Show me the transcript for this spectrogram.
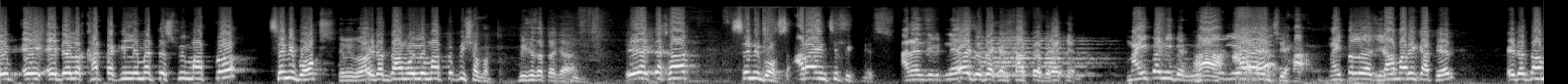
এই এই হলো খাটটা কিনলে ম্যাট্রেস ফ্রি মাত্র সেমি বক্স এটার দাম হইল মাত্র বিশ হাজার টাকা। বিশ হাজার টাকা। এই একটা খাট সেমি বক্স আড়াই ইঞ্চি ফিটনেস ফিটনেস এই যে দেখেন খাটটা দেখেন। মাইপা নিবেন হ্যাঁ, আড়াই হ্যাঁ? ইঞ্চি, হ্যাঁ। মাইপা লয়ে গামারি কাঠের এটার দাম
